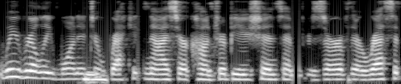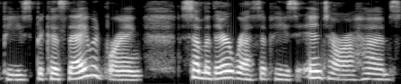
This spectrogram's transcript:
we really wanted to recognize their contributions and preserve their recipes because they would bring some of their recipes into our homes.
